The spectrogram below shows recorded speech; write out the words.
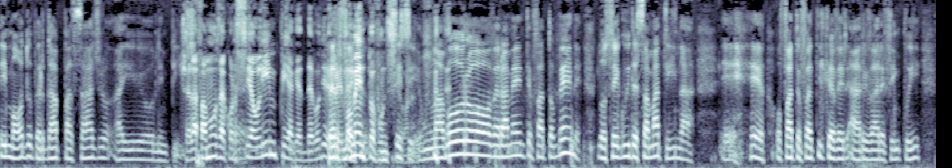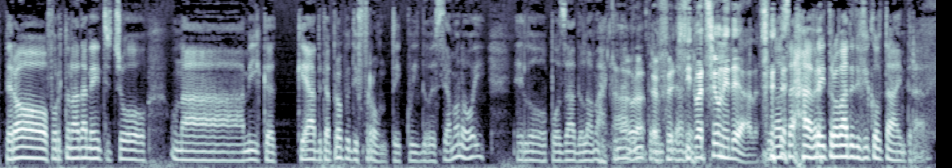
in modo per dar passaggio ai olimpici. C'è la famosa corsia eh, olimpia che devo dire Perfetto. per il momento funziona. Sì, sì, un lavoro veramente fatto bene, l'ho seguito stamattina e, e ho fatto fatica a arrivare fin qui, però fortunatamente ho un'amica che abita proprio di fronte qui dove stiamo noi e l'ho posato la macchina allora, lì Situazione ideale. Se no avrei trovato difficoltà a entrare.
